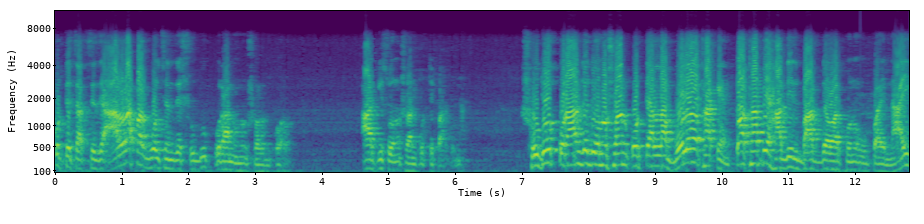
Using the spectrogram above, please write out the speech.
করতে চাচ্ছে যে আল্লাহ পাক বলছেন যে শুধু কোরআন অনুসরণ করো, আর কিছু অনুসরণ করতে পারবে না। শুধু কোরআন যদি অনুসরণ করতে আল্লাহ বলেও থাকেন, তথাপি হাদিস বাদ দেওয়ার কোনো উপায় নাই।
